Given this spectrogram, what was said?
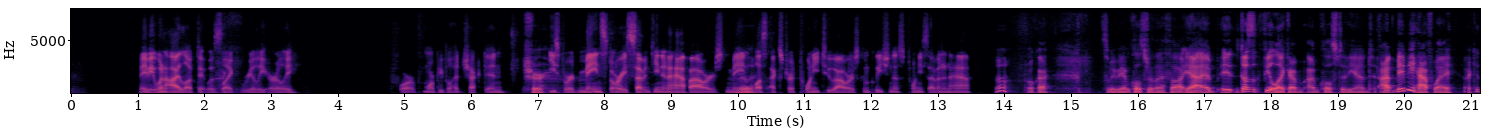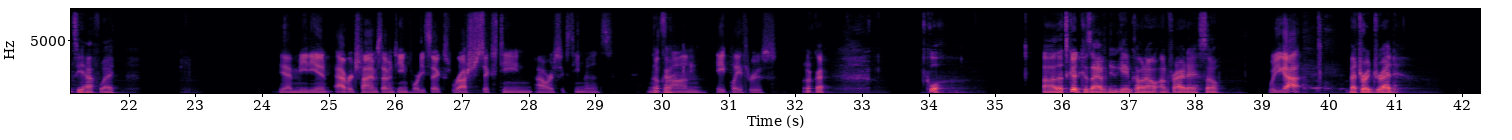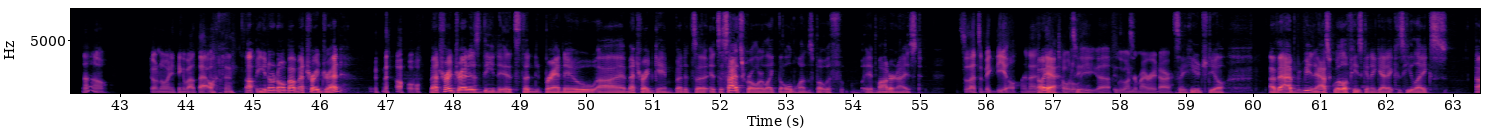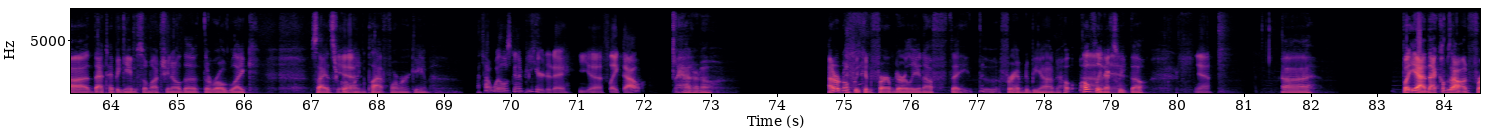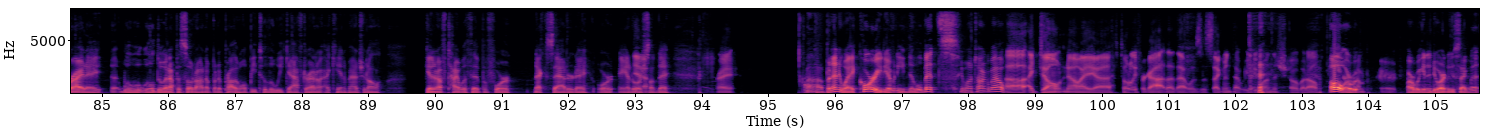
Maybe when I looked, it was like really early before more people had checked in. Sure. Eastward, main story, 17 and a half hours. Main really? plus extra, 22 hours. Completionist, 27 and a half. Oh, okay. So maybe I'm closer than I thought. Yeah, I, it doesn't feel like I'm I'm close to the end. I, maybe halfway. I could see halfway. Yeah, median average time 1746, rush 16 hours 16 minutes. That's okay. on eight playthroughs. Okay. Cool. Uh, that's good because I have a new game coming out on Friday. So, what do you got? Metroid Dread. Oh, don't know anything about that one. oh, you don't know about Metroid Dread? no. Metroid Dread is the it's the brand new uh, Metroid game, but it's a it's a side scroller like the old ones, but with it modernized. so that's a big deal, and that, Oh, yeah. totally uh, flew under my radar. It's a huge deal. I've I've been meaning to ask Will if he's gonna get it because he likes uh that type of game so much. You know the the rogue like side scrolling platformer game. I thought Will was going to be here today. He uh, flaked out. I don't know. I don't know if we confirmed early enough that he, for him to be on. Ho- hopefully Uh, next yeah. week though. Yeah. Uh, but yeah, that comes out on Friday. Uh, We'll we'll do an episode on it, but it probably won't be till the week after. I don't. I can't imagine I'll get enough time with it before next Saturday or and or Yeah. Sunday. Right. Uh, but anyway, Corey, do you have any nibble bits you want to talk about? Uh, I don't know. I uh, totally forgot that that was a segment that we do on the show, but I'll. Oh, sure are we- I'm prepared. Are we going to do our new segment?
